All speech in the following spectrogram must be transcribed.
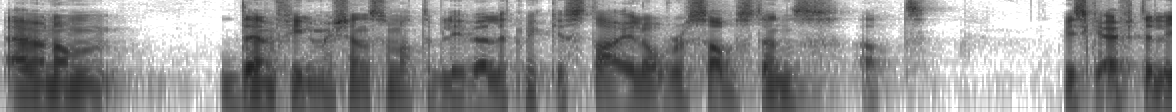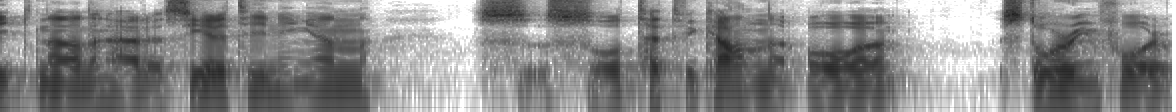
Även om den filmen känns som att det blir väldigt mycket style over substance. Att vi ska efterlikna den här serietidningen så, så tätt vi kan och storyn får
